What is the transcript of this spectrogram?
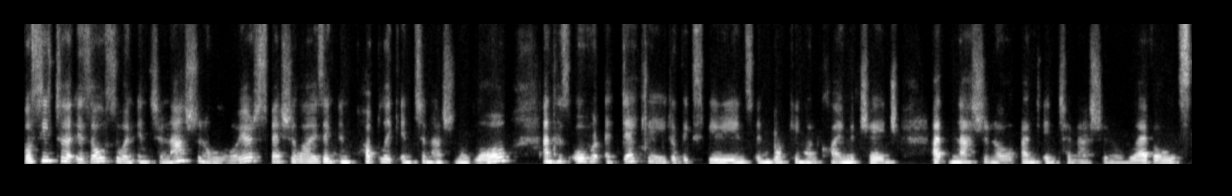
Vositha is also an international lawyer specializing in public international law and has over a decade of experience in working on climate change at national and international levels.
